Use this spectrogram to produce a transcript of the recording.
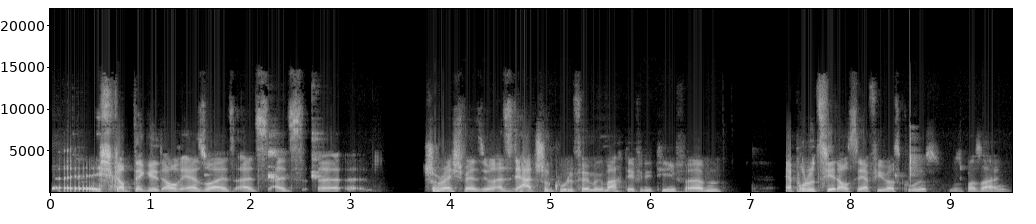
Äh, ich glaube, der gilt auch eher so als, als, als äh, Trash-Version. Also der hat schon coole Filme gemacht, definitiv. Ähm, er produziert auch sehr viel was Cooles, muss man sagen.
